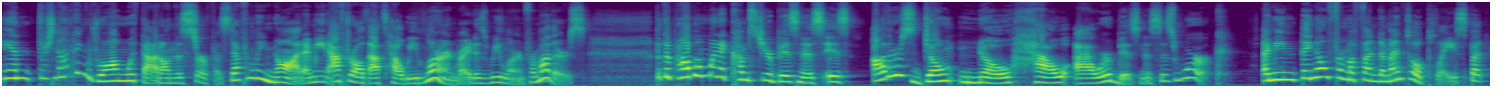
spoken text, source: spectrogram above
And there's nothing wrong with that on the surface. Definitely not. I mean, after all, that's how we learn, right? As we learn from others. But the problem when it comes to your business is others don't know how our businesses work. I mean, they know from a fundamental place, but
